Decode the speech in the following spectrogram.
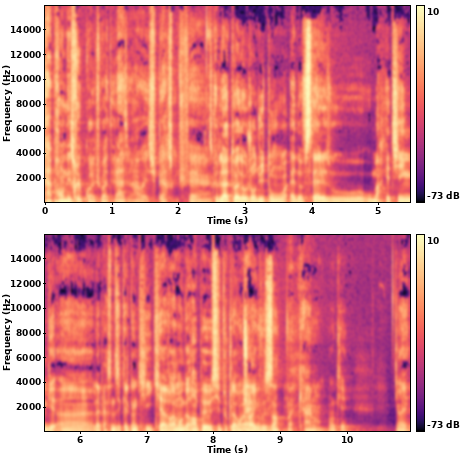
t'apprends des trucs, quoi. Tu vois, t'es là, ah ouais, super ce que tu fais. Parce que là, toi, aujourd'hui, ton head of sales ou, ou marketing, euh, la personne, c'est quelqu'un qui, qui, a vraiment grimpé aussi toute l'aventure avec vous, c'est ça? Ouais, carrément. Ok. Ouais.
